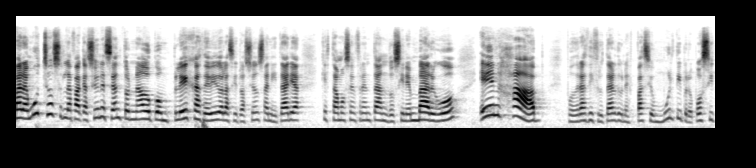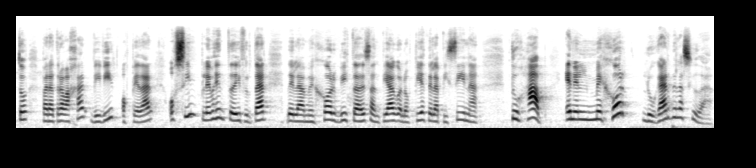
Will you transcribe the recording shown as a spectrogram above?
Para muchos las vacaciones se han tornado complejas debido a la situación sanitaria que estamos enfrentando. Sin embargo, en Hub podrás disfrutar de un espacio multipropósito para trabajar, vivir, hospedar o simplemente disfrutar de la mejor vista de Santiago a los pies de la piscina. Tu Hub en el mejor lugar de la ciudad.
